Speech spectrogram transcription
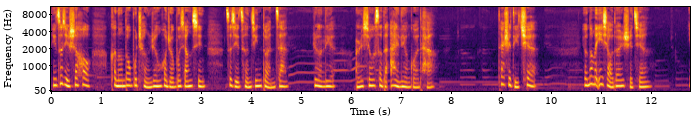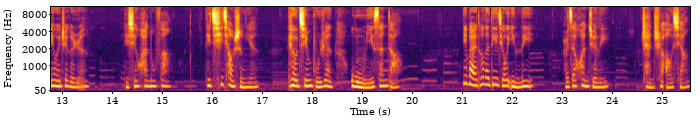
你自己事后可能都不承认或者不相信自己曾经短暂。热烈而羞涩的爱恋过他，但是的确，有那么一小段时间，因为这个人，你心花怒放，你七窍生烟，六亲不认，五迷三倒，你摆脱了地球引力，而在幻觉里展翅翱翔。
